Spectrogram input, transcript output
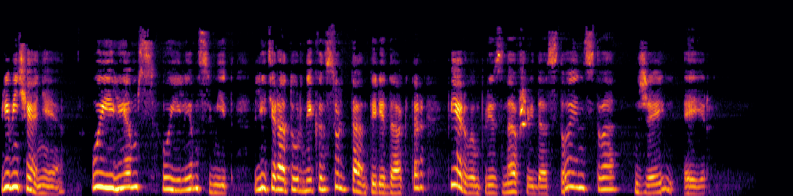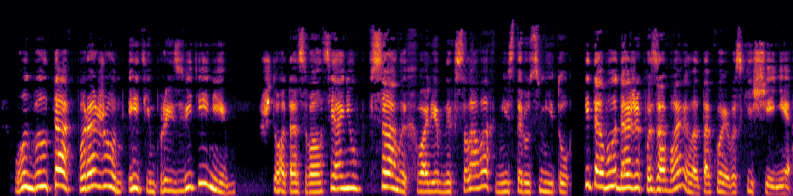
Примечание. Уильямс Уильям Смит, литературный консультант и редактор, первым признавший достоинство Джейн Эйр. Он был так поражен этим произведением, что отозвался о нем в самых хвалебных словах мистеру Смиту, и того даже позабавило такое восхищение.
